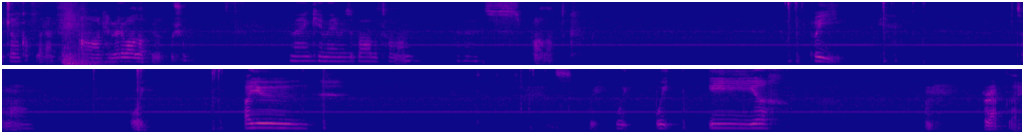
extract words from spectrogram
Açalım kapıları. Aa kemeri bağlatmayı unutmuşum. Hemen kemerimizi bağlatalım. Evet bağlattık. Ay ama. Oy. Hayır. Oy oy oy. İyi. Replay.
